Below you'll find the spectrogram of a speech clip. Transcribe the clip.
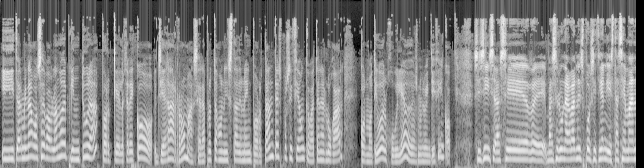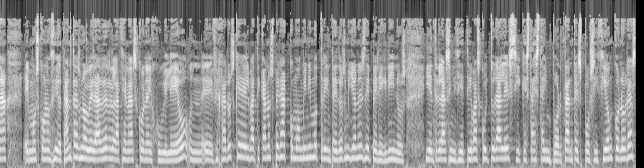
Y terminamos, Eva, hablando de pintura, porque el Greco llega a Roma, será protagonista de una importante exposición que va a tener lugar con motivo del jubileo de 2025. Sí, sí, va a ser eh, va a ser una gran exposición y esta semana hemos conocido tantas novedades relacionadas con el jubileo. Mm, eh, fijaros que el Vaticano espera como mínimo 32 millones de peregrinos y entre las iniciativas culturales sí que está esta importante exposición con obras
